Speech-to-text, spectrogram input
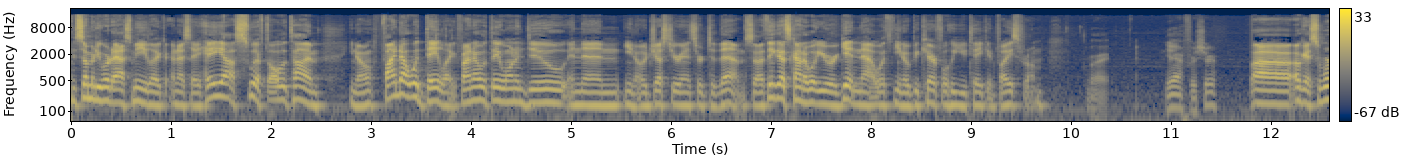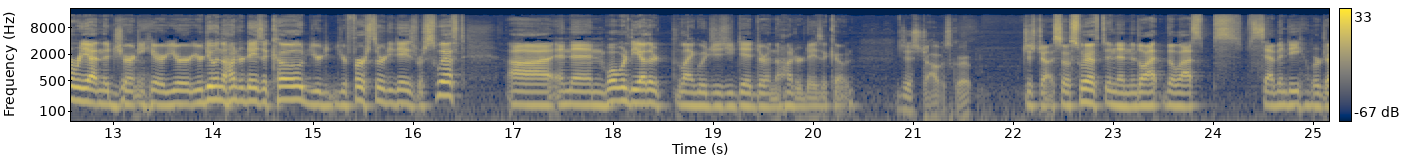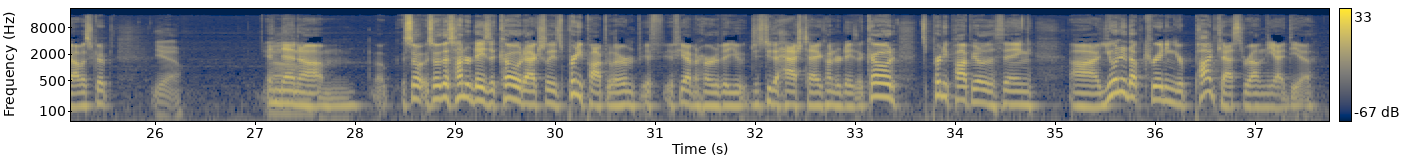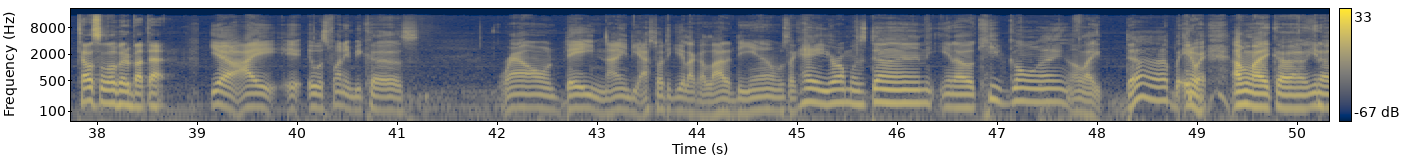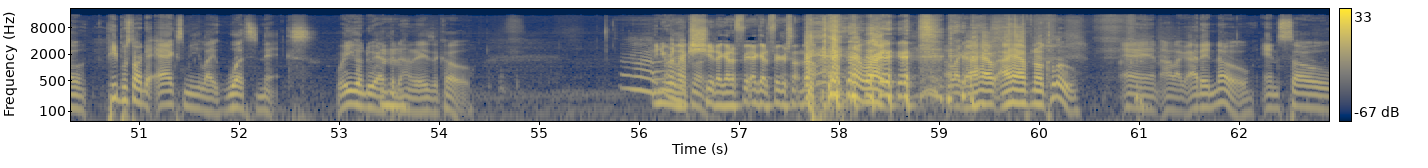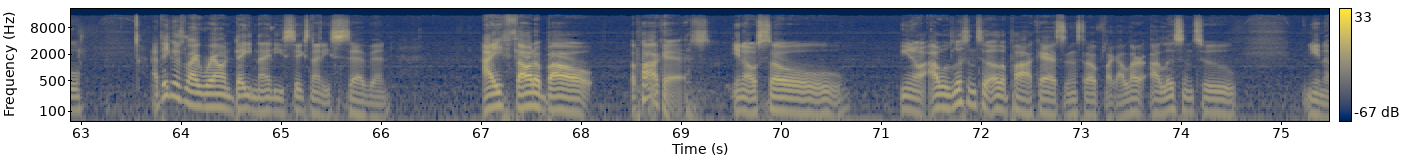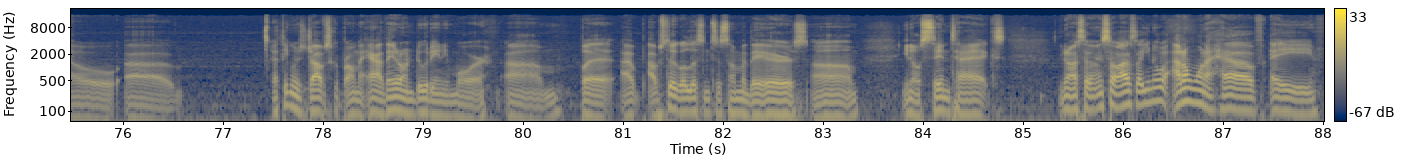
if somebody were to ask me like and i say hey yeah swift all the time you know find out what they like find out what they want to do and then you know adjust your answer to them so i think that's kind of what you were getting at with you know be careful who you take advice from right yeah for sure uh, okay, so where are we at in the journey here? You're you're doing the hundred days of code. Your your first thirty days were Swift, uh, and then what were the other languages you did during the hundred days of code? Just JavaScript. Just so Swift, and then the, la- the last seventy were JavaScript. Yeah. And um, then, um, so so this hundred days of code actually is pretty popular. If if you haven't heard of it, you just do the hashtag hundred days of code. It's a pretty popular thing. Uh, you ended up creating your podcast around the idea. Tell us a little bit about that. Yeah, I it, it was funny because around day 90 i started to get like a lot of dms like hey you're almost done you know keep going. I'm like duh. But anyway i'm like uh, you know people start to ask me like what's next? What are you gonna do after mm-hmm. the 100 days of code uh, and you were like shit i gotta fi- i gotta figure something out. Right. Like i have i have no clue. And i like i didn't know. And so i think it was like around day 96 97 i thought about a podcast you know so you know, I was listening to other podcasts and stuff. Like I learned, I listened to, you know, uh, I think it was JavaScript on the air. They don't do it anymore. Um, but I, I'm still gonna listen to some of theirs. Um, you know, syntax. You know, so and so I was like, you know what? I don't want to have a,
